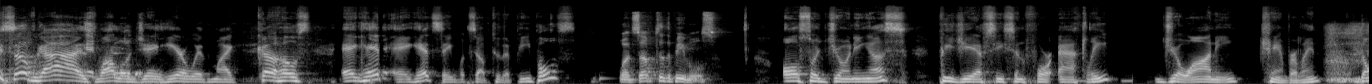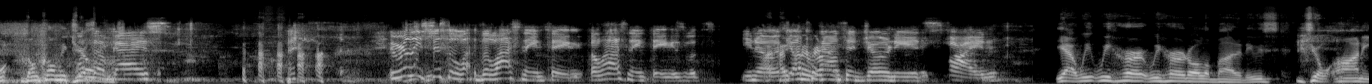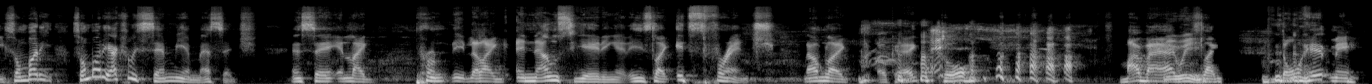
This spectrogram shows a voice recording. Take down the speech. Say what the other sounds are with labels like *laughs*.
is up, guys? *laughs* Wallow J here with my co-host Egghead. Egghead, say what's up to the peoples. What's up to the peoples? Also joining us, PGF Season Four athlete Joanie Chamberland. Don't don't call me Joanie. What's up, guys? *laughs* it really is just the, the last name thing. The last name thing is what's you know. If I y'all got it pronounce it Joni, it's fine. Yeah, we we heard we heard all about it. It was Joanie. Somebody somebody actually sent me a message and say and like pron- like enunciating it. He's like, it's French. And I'm like, okay, cool. *laughs* My bad. Oui, oui. It's like, don't hit me.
